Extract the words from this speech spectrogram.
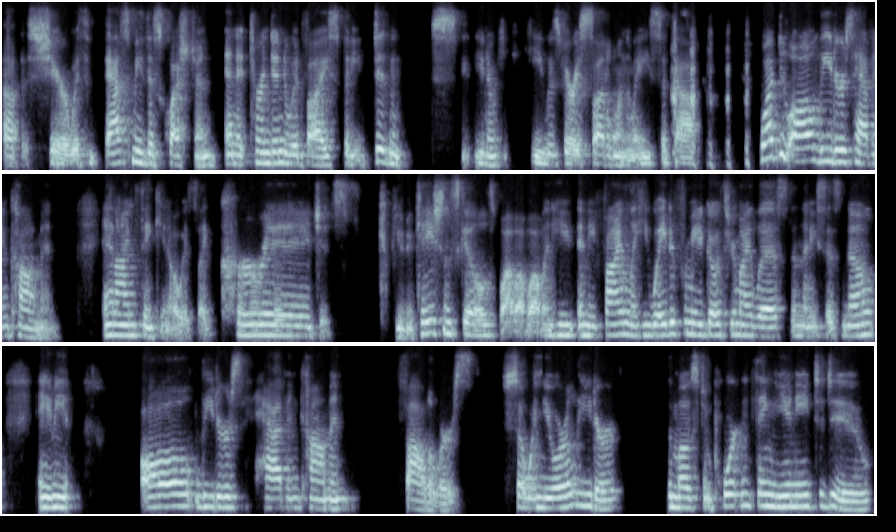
uh, share with ask me this question, and it turned into advice, but he didn't. You know, he, he was very subtle in the way he said, "Doc, what do all leaders have in common?" And I'm thinking, oh, it's like courage, it's communication skills, blah blah blah. And he and he finally he waited for me to go through my list, and then he says, "No, Amy, all leaders have in common followers. So when you're a leader, the most important thing you need to do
